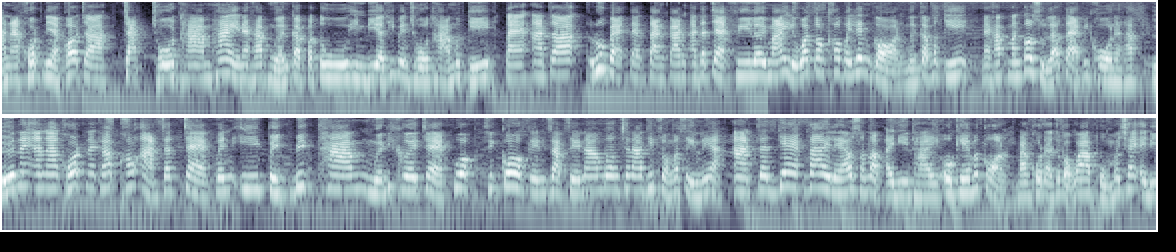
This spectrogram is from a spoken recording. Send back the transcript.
อนาคตเนี่ยก็จะจัดโชว์ไทม์ให้นะครับเหมือนกับประตูอินเดียที่เป็นโชว์ไทม์เมื่อกี้ แต่อาจจะรูปแบบแตกต่างกันอาจจะแจกฟรีเลยไหมหรือว่าต้องเข้าไปเล่นก่อนเหมือนกับเมื่อกี้นะครับมันก็สุดแล้วแต่พี่โคนะครับหรือในอนาคตนะครับเขาอาจจะแจกเป็นอีพิกบิ๊กไทม์เหมือนที่เคยแจกพวกซิโก้เกณฑ์ศักดิ์เสนาเมืองชนะทิพย์สงกระสินเนี่ยอาจจะแยกได้แล้วสำหรับ ID ไทยโอเคเมื่อก่อน บางคนอาจจะบอกว่าผมไม่ใช่ ID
